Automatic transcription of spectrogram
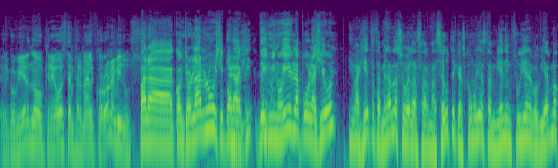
El gobierno creó esta enfermedad, el coronavirus. Para controlarnos y para Imagi- disminuir la población. Imagínate, también habla sobre las farmacéuticas, cómo ellas también influyen en el gobierno.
